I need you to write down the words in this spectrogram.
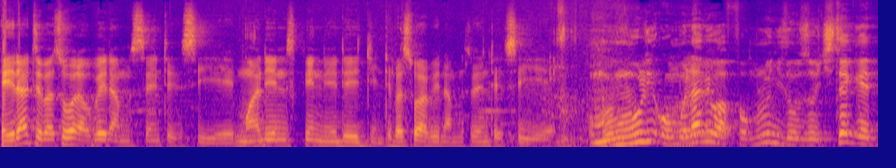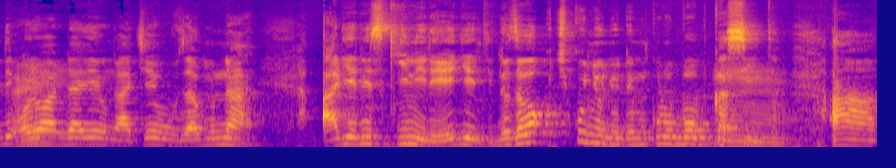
era tebasobola kubeera mu sentence yemu alien ne legend tebasobola kubeera mu sentence yemu Omuli- omulabi waffe omulungi ozo okitegedde Eh. olwaddayo ng'akyebuuza munaye alien skin regent ndoza bakukikunyonyodde mukulu bob kasita Ah,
